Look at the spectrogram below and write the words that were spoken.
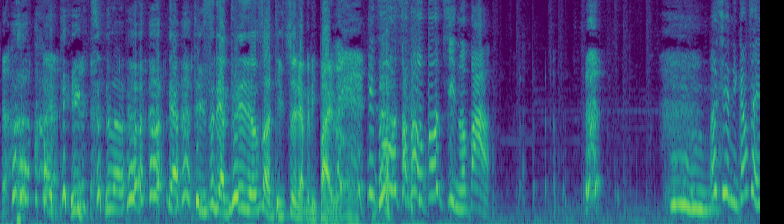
还停滞了两停滞两天就算停滞两个礼拜了。你知道我手头有多紧了吧？而且你刚才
